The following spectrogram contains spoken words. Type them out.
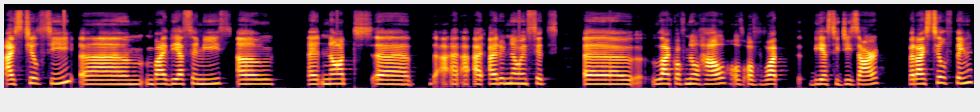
I still see um, by the SMEs um, uh, not, uh, I, I, I don't know if it's uh, lack of know how of, of what the SDGs are, but I still think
